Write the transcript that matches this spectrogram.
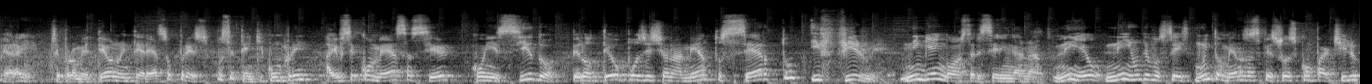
peraí, você prometeu, não interessa o preço. Você tem que cumprir. Aí você começa a ser conhecido pelo teu posicionamento certo e firme. Ninguém gosta de ser enganado, nem eu, nenhum de vocês, muito menos as pessoas que compartilham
